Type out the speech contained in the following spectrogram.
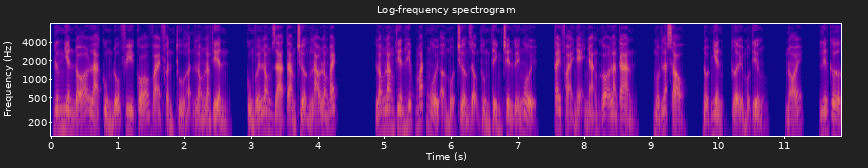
đương nhiên đó là cùng đỗ phi có vài phần thù hận long lang thiên, cùng với long gia tam trưởng lão long bách long lăng thiên híp mắt ngồi ở một trường rộng thùng thình trên ghế ngồi, tay phải nhẹ nhàng gõ lan can, một lát sau, đột nhiên cười một tiếng, nói, liên cơ,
